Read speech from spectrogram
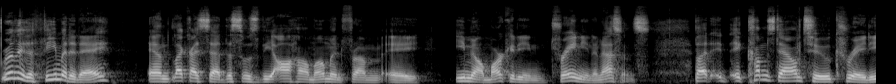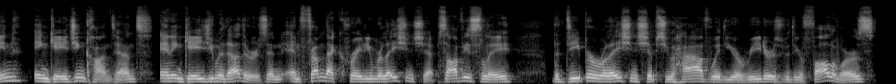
really, the theme of today, and like I said, this was the aha moment from a email marketing training in essence. But it, it comes down to creating engaging content and engaging with others. And, and from that, creating relationships. Obviously, the deeper relationships you have with your readers, with your followers,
